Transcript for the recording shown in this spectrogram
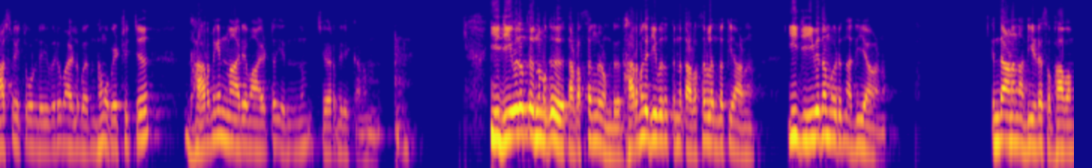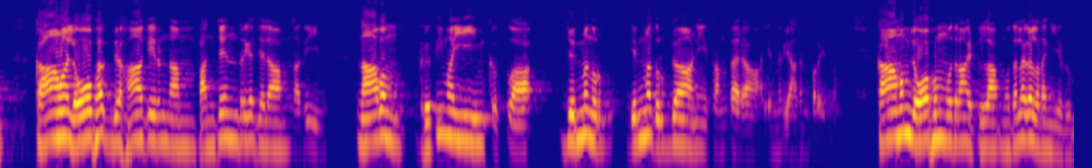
ആശ്രയിച്ചുകൊണ്ട് ഇവരുമായുള്ള ബന്ധം ഉപേക്ഷിച്ച് ധാർമ്മികന്മാരുമായിട്ട് എന്നും ചേർന്നിരിക്കണം. ഈ ജീവിതത്തിൽ നമുക്ക് തടസ്സങ്ങളുണ്ട്. ധാർമ്മിക ജീവിതത്തിന്റെ തടസ്സങ്ങൾ എന്തൊക്കെയാണ്? ഈ ജീവിതം ഒരു നദിയാണ്. എന്താണ് നദിയുടെ സ്വഭാവം? കാമലോഭഗ്രഹാകീർണം പഞ്ചേന്ദ്രിയ ജലാം നദീം നാവം ധൃതിമയീം കൃത്വ ജന്മനുർ ജന്മദുർഗാണി സന്തര എന്ന് വ്യാധൻ പറയുന്നു. കാമം ലോഭം മുതലായിട്ടുള്ള മുതലകൾ അടങ്ങിയതും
